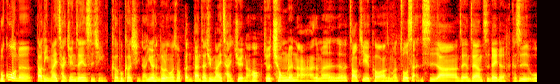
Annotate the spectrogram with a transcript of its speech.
不过呢，到底买彩券这件事情可不可行呢？因为很多人会说笨蛋才去买彩券呢，哈，就是穷人啊，什么找借口啊，什么做善事啊，怎样怎样之类的。可是我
